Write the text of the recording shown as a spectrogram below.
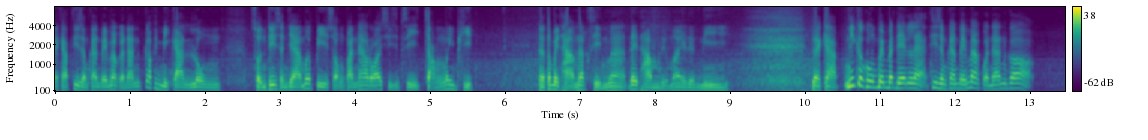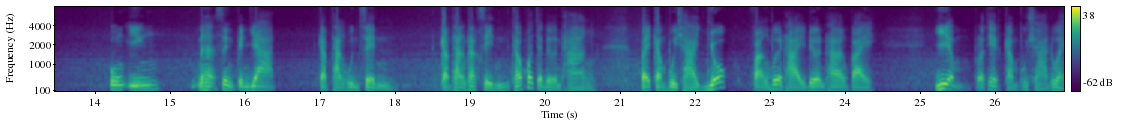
นะครับที่สำคัญไปมากกว่านั้นก็มีการลงสนธิสัญญาเมื่อปี 2544จำไม่ผิด นะต้องไปถามทักษิณว่าได้ทำหรือไม่เรื่องนี้นะครับนี่ก็คงเป็นประเด็นแหละที่สำคัญไปมากกว่านั้นก็อุงอิงนะฮะซึ่งเป็นญาติกับทางฮุนเซน กับทางทักษิณเขาก็จะเดินทางไปกัมพูชายกฝั่งเพื่อไทยเดินทางไปเยี่ยมประเทศกัมพูชาด้วย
